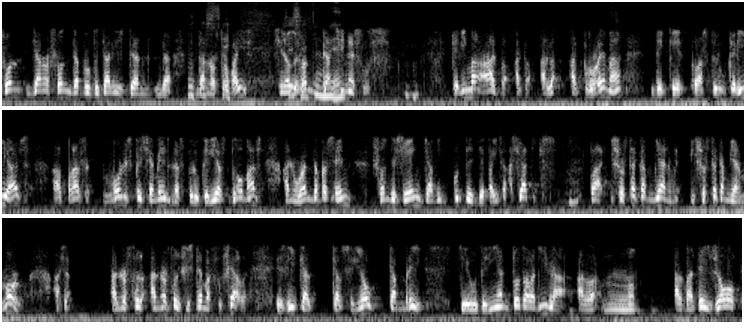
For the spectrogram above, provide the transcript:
són, ja no són de propietaris de, de, del nostre Sí. país, sinó Sí, que sí, són de xinesos. Tenim el, el, el, el problema de que les peluqueries, al Prat, molt especialment les peluqueries d'homes, el 90% són de gent que ha vingut de, de països asiàtics. Clar, això està canviant, això està canviant molt al nostre, al nostre sistema social. És a dir, que, que el senyor cambrer, que ho tenien tota la vida al, mm, al mateix lloc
